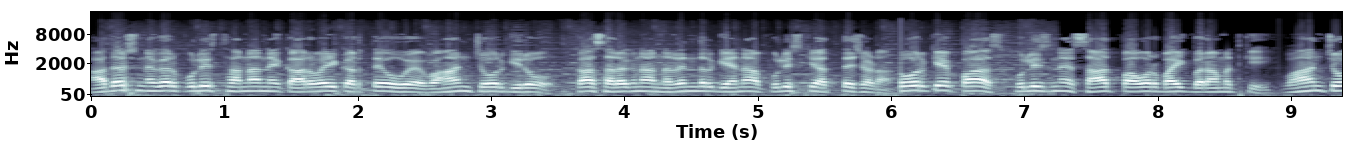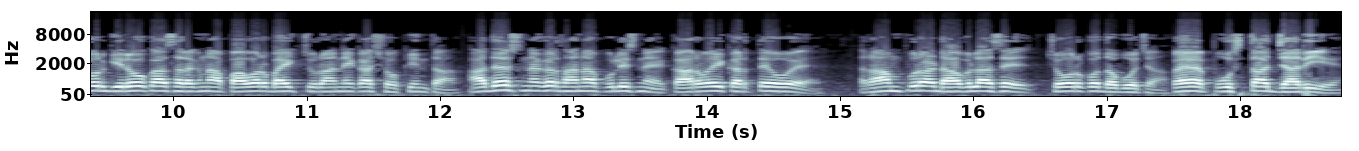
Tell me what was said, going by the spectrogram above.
आदर्श नगर पुलिस थाना ने कार्रवाई करते हुए वाहन चोर गिरोह का सरगना नरेंद्र गैना पुलिस के हत्थे चढ़ा। चोर के पास पुलिस ने सात पावर बाइक बरामद की। वाहन चोर गिरोह का सरगना पावर बाइक चुराने का शौकीन था। आदर्श नगर थाना पुलिस ने कार्रवाई करते हुए रामपुरा डाबला से चोर को दबोचा। वह पूछताछ जारी है।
